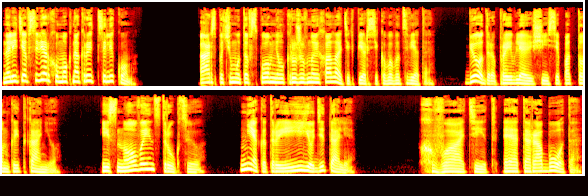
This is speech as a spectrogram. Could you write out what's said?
Налетев сверху, мог накрыть целиком. Арс почему-то вспомнил кружевной халатик персикового цвета, бедра, проявляющиеся под тонкой тканью. И снова инструкцию некоторые ее детали. «Хватит, это работа!»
